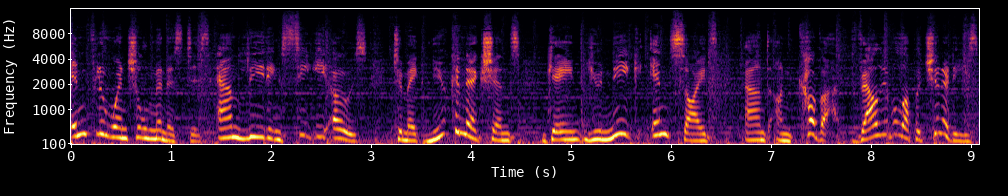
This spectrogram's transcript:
influential ministers, and leading CEOs to make new connections, gain unique insights, and uncover valuable opportunities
